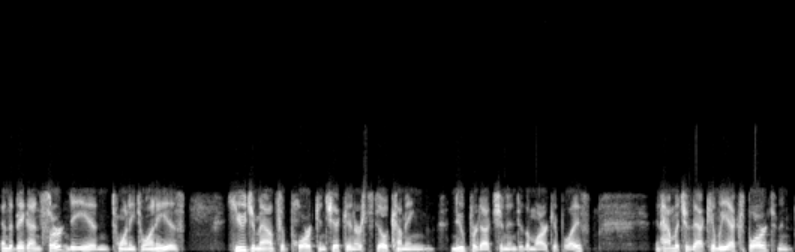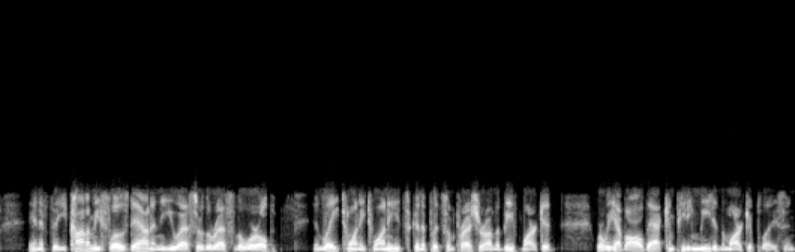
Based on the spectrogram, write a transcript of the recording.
And the big uncertainty in 2020 is huge amounts of pork and chicken are still coming new production into the marketplace and how much of that can we export? And and if the economy slows down in the US or the rest of the world in late 2020 it's going to put some pressure on the beef market where we have all that competing meat in the marketplace. In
